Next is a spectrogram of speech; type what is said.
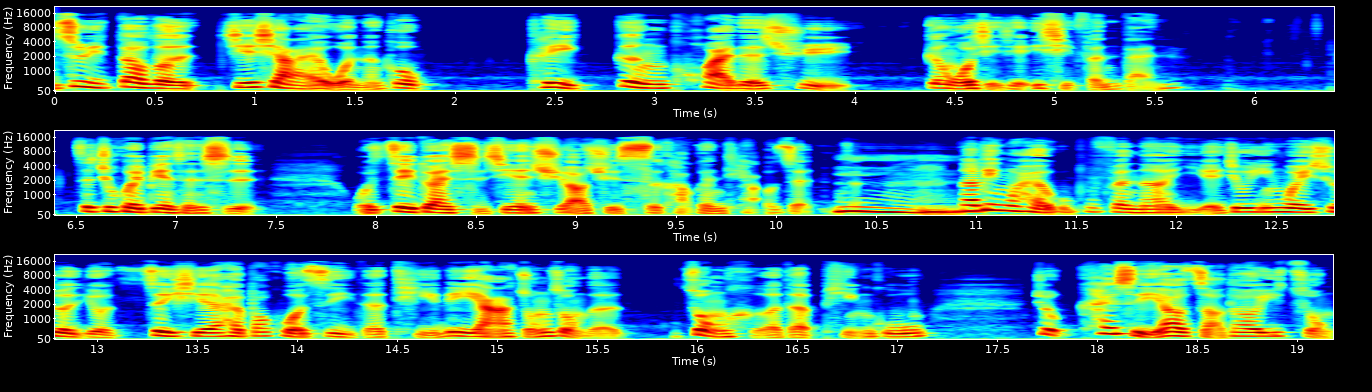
至于到了接下来，我能够可以更快的去跟我姐姐一起分担，这就会变成是。我这段时间需要去思考跟调整。嗯，那另外还有个部分呢，也就因为说有这些，还有包括我自己的体力啊，种种的综合的评估，就开始也要找到一种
